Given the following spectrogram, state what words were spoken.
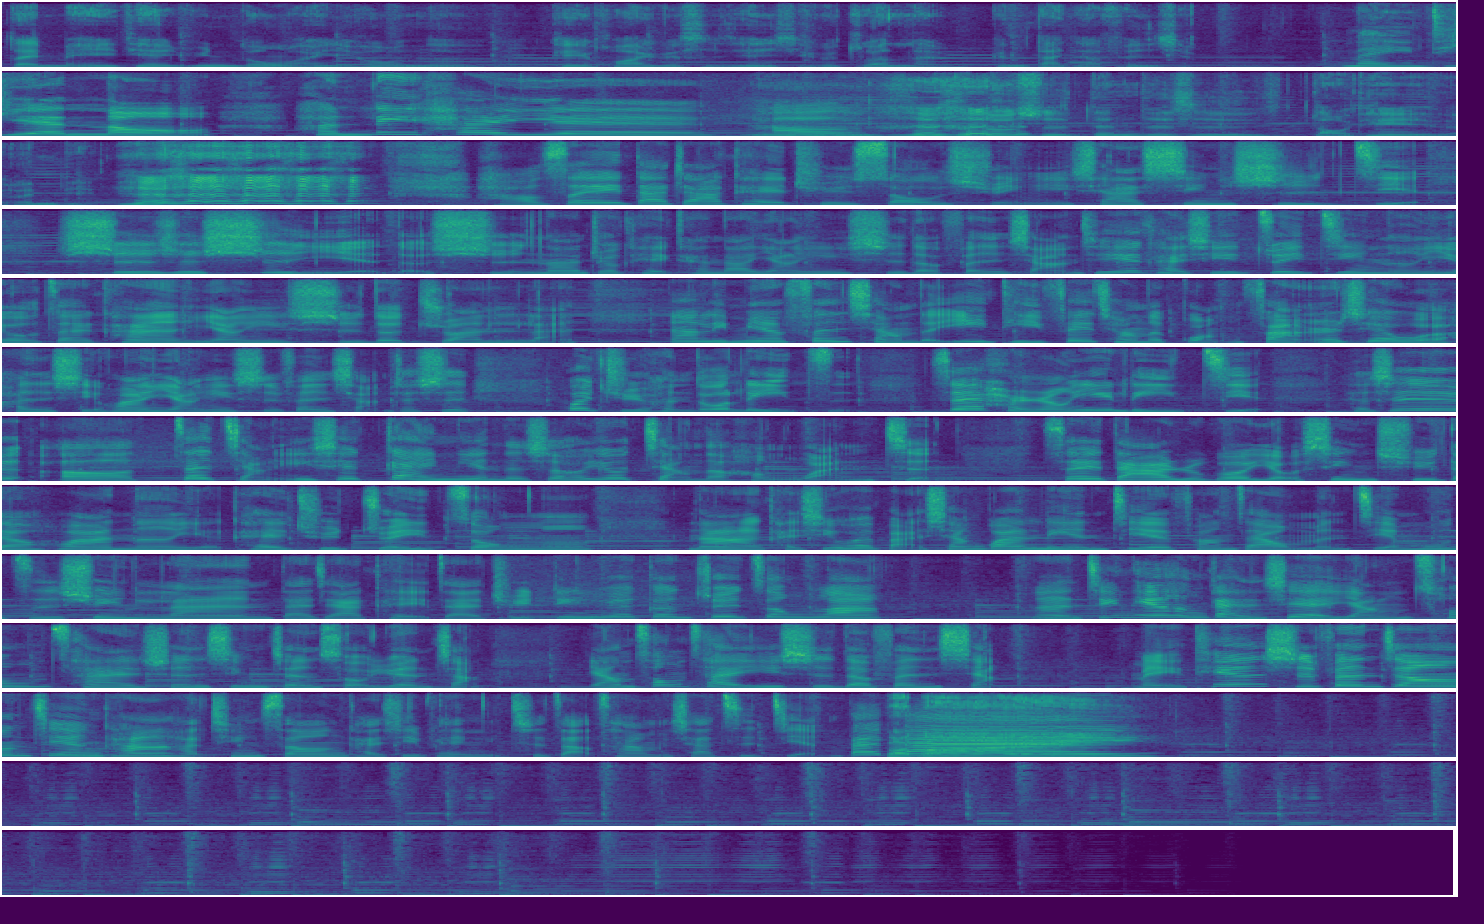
在每一天运动完以后呢，可以花一个时间写个专栏跟大家分享。每天哦，很厉害耶！好，这都是真的是老天爷的恩典。好，所以大家可以去搜寻一下新世界。视是视野的视，那就可以看到杨医师的分享。其实凯西最近呢也有在看杨医师的专栏，那里面分享的议题非常的广泛，而且我很喜欢杨医师分享，就是会举很多例子，所以很容易理解。可是呃，在讲一些概念的时候又讲得很完整，所以大家如果有兴趣的话呢，也可以去追踪哦。那凯西会把相关链接放在我们节目资讯栏，大家可以再去订阅跟追踪啦。那今天很感谢洋葱才身心诊所院长洋葱才医师的分享，每天十分钟，健康好轻松。凯西陪你吃早餐，我们下次见，拜拜。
